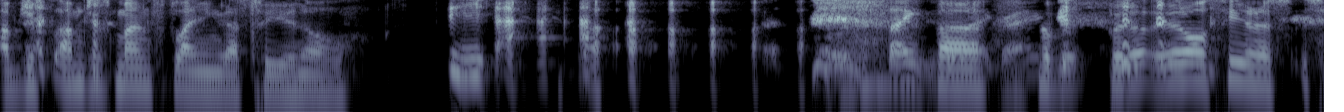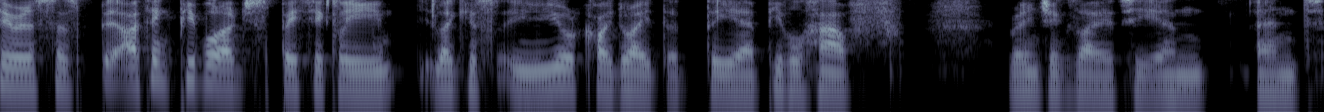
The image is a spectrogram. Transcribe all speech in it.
I'm just I'm just mansplaining that to you and all. Yeah. Thanks uh, that, but, but, in all seriousness, seriousness, I think people are just basically like you're quite right that the uh, people have range anxiety and and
